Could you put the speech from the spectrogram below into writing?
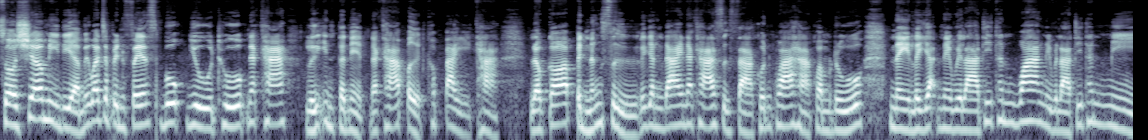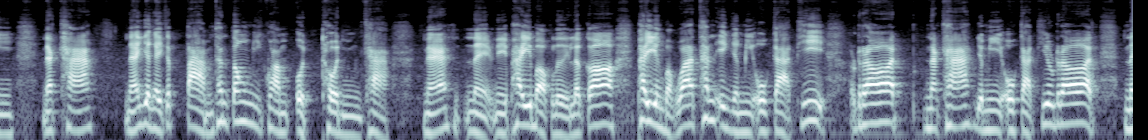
โซเชียลมีเดียไม่ว่าจะเป็น Facebook YouTube นะคะ หรืออินเทอร์เน็ตนะคะ เปิดเข้าไปค่ะ แล้วก็เป็นหนังสือก็ยังได้นะคะ ศึกษาค้นคว้าหาความรู้ในระยะในเวลาที่ท่านว่างในเวลาที่ท่านมีนะคะ นะยังไงก็ตามท่านต้องมีความอดทนค่ะนะในในไพ่บอกเลย แล้วก็ไพ่ยังบอกว่าท่านเองยังมีโอกาสที่รอดนะคะยังมีโอกาสที่รอดใน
